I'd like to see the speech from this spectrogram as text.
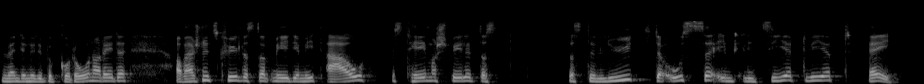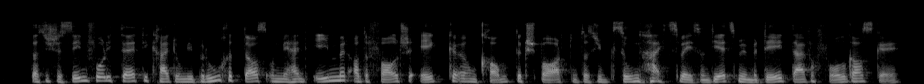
wir wollen ja nicht über Corona reden. Aber hast du nicht das Gefühl, dass die Medien mit auch ein Thema spielen, dass dass den Leuten da außen impliziert wird, hey, das ist eine sinnvolle Tätigkeit und wir brauchen das und wir haben immer an den falschen Ecken und Kanten gespart und das ist im Gesundheitswesen und jetzt müssen wir dort einfach Vollgas geben.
